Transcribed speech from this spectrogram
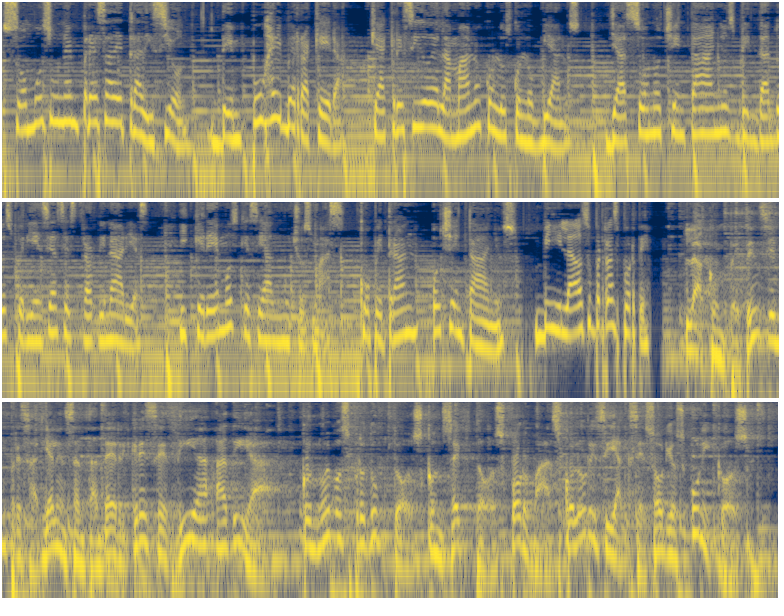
Somos una empresa de tradición, de empuje y berraquera, que ha crecido de la mano con los colombianos. Ya son 80 años brindando experiencias extraordinarias y queremos que sean muchos más. Copetran, 80 años. Vigilado Supertransporte. La competencia empresarial en Santander crece día a día, con nuevos productos, conceptos, formas, colores y accesorios únicos.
